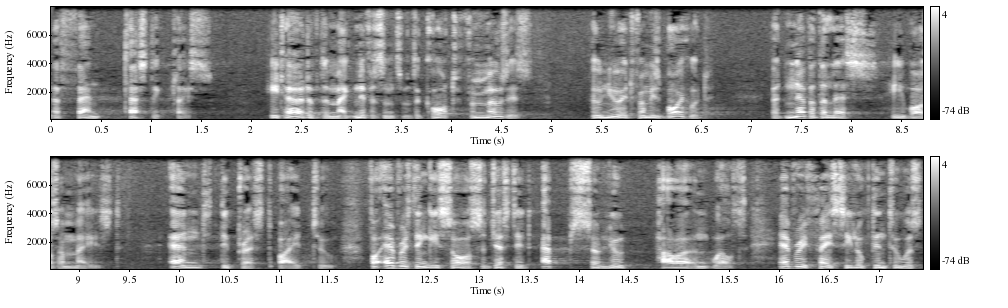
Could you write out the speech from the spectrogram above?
A fantastic place. He'd heard of the magnificence of the court from Moses, who knew it from his boyhood. But nevertheless, he was amazed and depressed by it too. For everything he saw suggested absolute power and wealth. Every face he looked into was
